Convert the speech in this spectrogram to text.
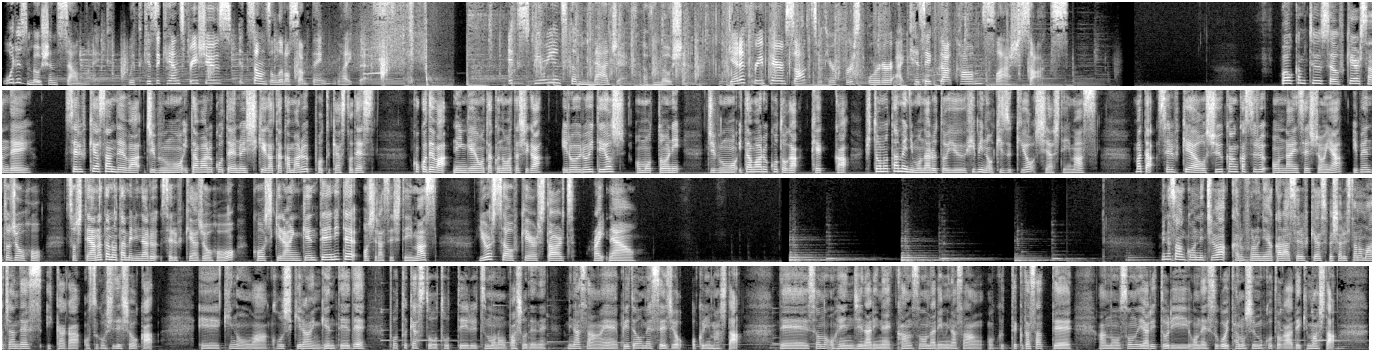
What does motion sound like? With Kizikans free shoes, it sounds a little something like this. Experience the magic of motion. Get a free pair of socks with your first order at kizik.com/socks. Welcome to Self-Care Sunday. セルフケアサンデーは自分をいたわることへの意識が高まるポッドキャストです。ここでは人間オタクの私がいろいろいてよしをモットーに 自分をいたわることが結果、人のためにもなるという日々の気づきをシェアしています。また、セルフケアを習慣化するオンラインセッションやイベント情報、そしてあなたのためになるセルフケア情報を公式 LINE 限定にてお知らせしています。Your self-care starts right now. 皆さんこんにちは。カリフォルニアからセルフケアスペシャリストのまーちゃんです。いかがお過ごしでしょうかえー、昨日は公式 LINE 限定で、ポッドキャストを撮っているいつもの場所でね、皆さんへビデオメッセージを送りました。で、そのお返事なりね、感想なり皆さん送ってくださって、あの、そのやりとりをね、すごい楽しむことができました。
